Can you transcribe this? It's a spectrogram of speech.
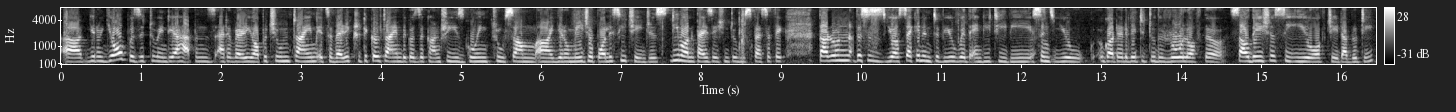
uh, you know, your visit to India happens at a very opportune time. It's a very critical time because the country is going through some, uh, you know, major policy changes, demonetization to be specific. Tarun, this is your second interview with NDTV since you got elevated to the role of the South Asia CEO of JWT.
